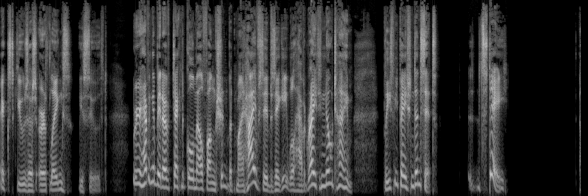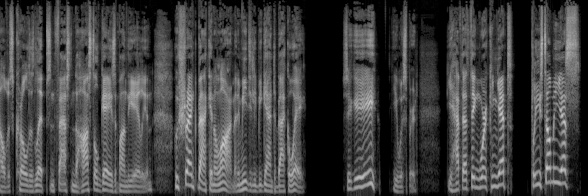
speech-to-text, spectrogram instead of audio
Excuse us, Earthlings, he soothed. We're having a bit of technical malfunction, but my hive sib Ziggy will have it right in no time. Please be patient and sit. Stay. Elvis curled his lips and fastened a hostile gaze upon the alien, who shrank back in alarm and immediately began to back away. Ziggy, he whispered. Do you have that thing working yet? Please tell me yes.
